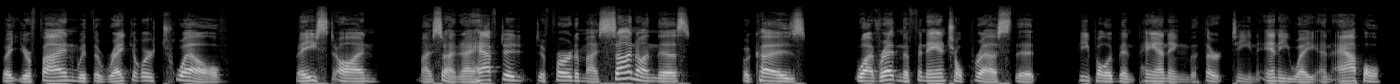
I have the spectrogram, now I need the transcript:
but you're fine with the regular 12 based on my son. And I have to defer to my son on this because, well, I've read in the financial press that people have been panning the 13 anyway, and Apple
